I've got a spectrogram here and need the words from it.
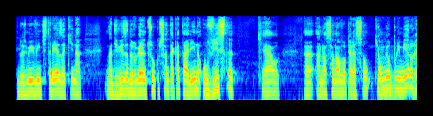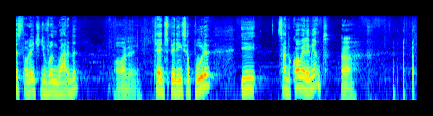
2023, aqui na, na divisa do Rio Grande do Sul com Santa Catarina, o Vista, que é o, a, a, nossa nova operação, que é o meu uhum. primeiro restaurante de vanguarda. Olha aí. Que é de experiência pura. E sabe qual é o elemento? Ah.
